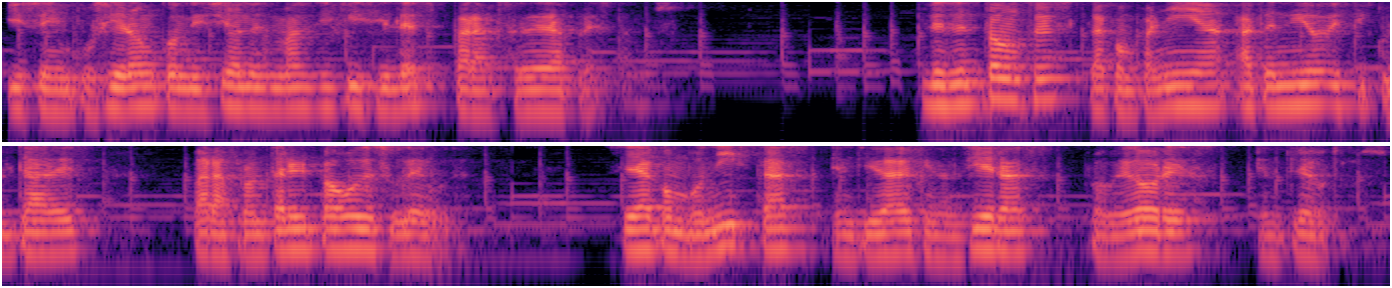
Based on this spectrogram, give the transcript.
y se impusieron condiciones más difíciles para acceder a préstamos. Desde entonces, la compañía ha tenido dificultades para afrontar el pago de su deuda, sea con bonistas, entidades financieras, proveedores, entre otros.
